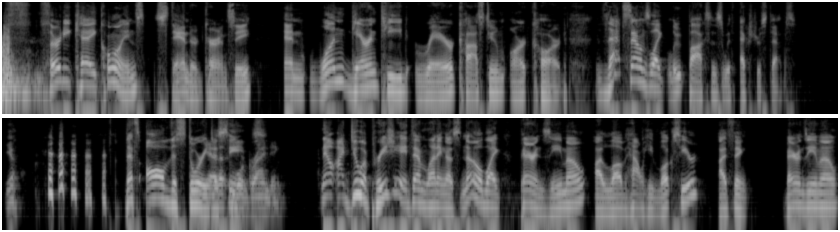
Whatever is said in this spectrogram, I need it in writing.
thirty k coins, standard currency, and one guaranteed rare costume art card. That sounds like loot boxes with extra steps. Yeah. That's all the story yeah, just that's seems. more grinding. Now, I do appreciate them letting us know, like Baron Zemo. I love how he looks here. I think Baron Zemo,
